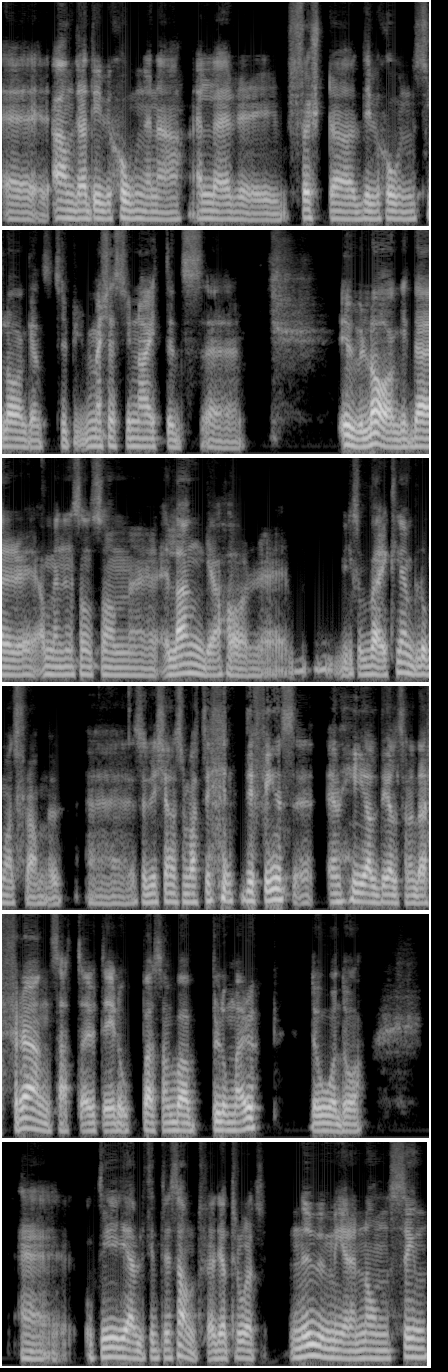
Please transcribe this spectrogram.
eh, andra divisionerna eller första divisionslagens, typ Manchester Uniteds eh, U-lag där ja, men en sån som eh, Elanga har eh, liksom verkligen blommat fram nu. Eh, så det känns som att det, det finns en hel del sådana där frön satta ute i Europa som bara blommar upp då och då. Och det är jävligt intressant för jag tror att nu mer än någonsin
